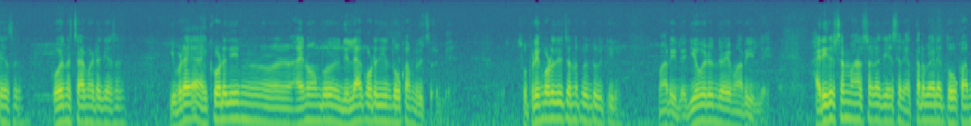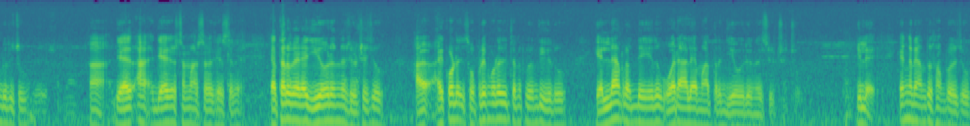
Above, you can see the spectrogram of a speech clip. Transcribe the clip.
കേസ്? കോയനച്ചാമിയുടെ കേസ്. ഇവിടെ ഹൈക്കോടതിയും അതിനു മുമ്പ് ജില്ലാ കോടതിയും തൂക്കാൻ വിളിച്ചതല്ലേ? സുപ്രീം കോടതിയിൽ ചെന്നപ്പോൾ എന്ത് പറ്റി? മാറിയില്ലേ? ജീവപര്യന്തമായി മാറിയില്ലേ? ഹരികൃഷ്ണൻ മാസ്റ്ററുടെ കേസിൽ എത്ര പേരെ തൂക്കാൻ പിരിച്ചു ആ ജയ ആ ജയകൃഷ്ണൻ മാസ്റ്ററുടെ കേസിൽ എത്ര പേരെ ജീവപര്യന്തം ശിക്ഷിച്ചു? ഹൈക്കോടതി സുപ്രീം കോടതി ചെന്നപ്പോൾ എന്ത് ചെയ്തു? എല്ലാം റദ്ദ് ചെയ്ത് ഒരാളെ മാത്രം ജീവപര്യന്തം ശിക്ഷിച്ചു. ഇല്ലേ? എങ്ങനെ എന്ത് സംഭവിച്ചു?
